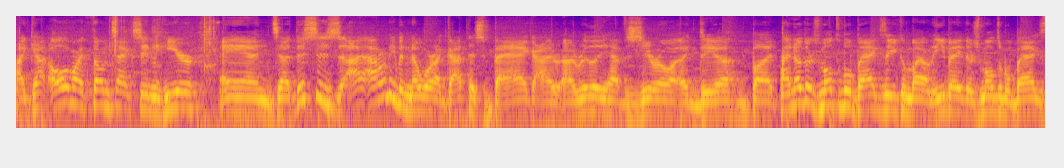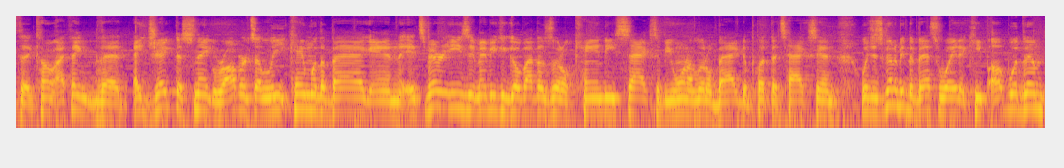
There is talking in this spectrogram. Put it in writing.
I got all of my thumbtacks in here and uh, this is I, I, don't even know where I got this bag. I, I really have zero idea, but I know there's multiple bags that you can buy on eBay. There's multiple bags that come, I think that a Jake the Snake Roberts Elite came with a bag, and it's very easy. Maybe you could go buy those little candy sacks if you want a little bag to put the tacks in, which is going to be the best way to keep up with them,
